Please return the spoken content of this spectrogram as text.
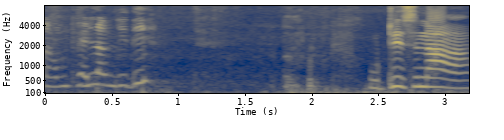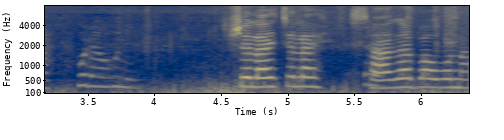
আমি ফেললাম দিদি। উঠিস না। চলাই চলাই। শাক পাবো না।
